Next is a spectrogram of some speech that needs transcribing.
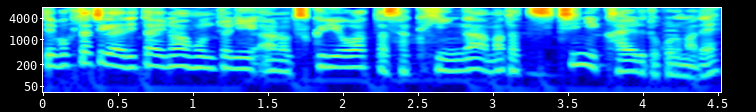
で、僕たちがやりたいのは本当にあの作り終わった作品がまた土に変えるところまで、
